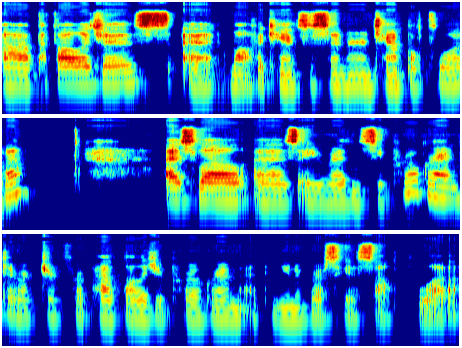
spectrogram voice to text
a pathologist at Moffitt Cancer Center in Tampa, Florida, as well as a residency program director for pathology program at the University of South Florida.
